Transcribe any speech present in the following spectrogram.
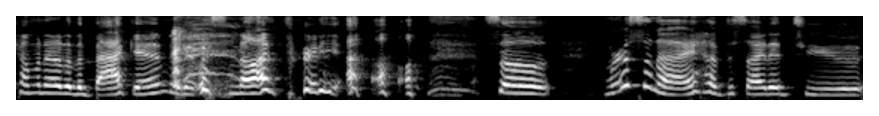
coming out of the back end and it was not pretty at all. So Marissa and I have decided to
